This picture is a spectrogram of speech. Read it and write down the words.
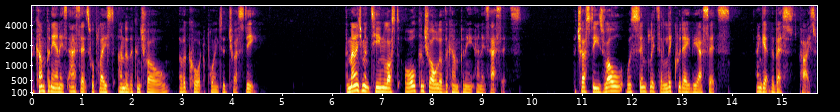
the company and its assets were placed under the control of a court appointed trustee. The management team lost all control of the company and its assets. The trustee's role was simply to liquidate the assets and get the best price,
